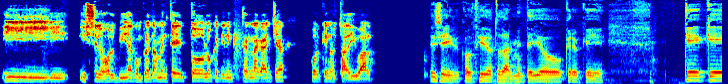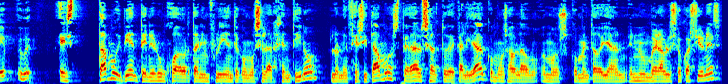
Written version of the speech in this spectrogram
y, se les olvida completamente todo lo que tienen que hacer en la cancha porque no está Dybala. Sí, sí, coincido totalmente. Yo creo que, que, está muy bien tener un jugador tan influyente como es el argentino, lo necesitamos, te da el salto de calidad, como hemos, hablado, hemos comentado ya en innumerables ocasiones,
